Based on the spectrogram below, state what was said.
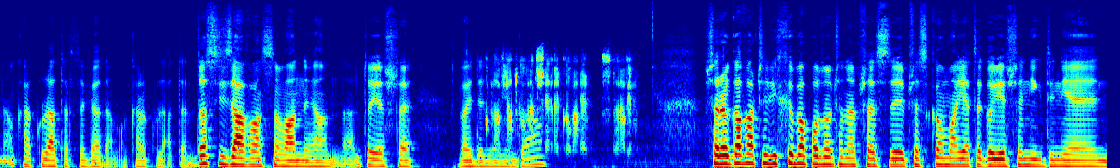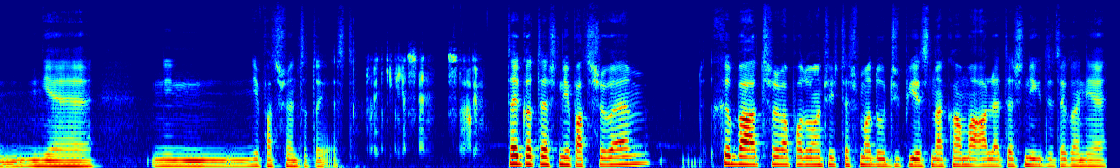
No, kalkulator to wiadomo, kalkulator. Dosyć zaawansowany on, no, to jeszcze wejdę do niego. Szeregowa. Czyli chyba podłączona przez, y, przez koma, ja tego jeszcze nigdy nie, nie, nie, nie patrzyłem co to jest. Tego też nie patrzyłem. Chyba trzeba podłączyć też moduł GPS na koma, ale też nigdy tego nie,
